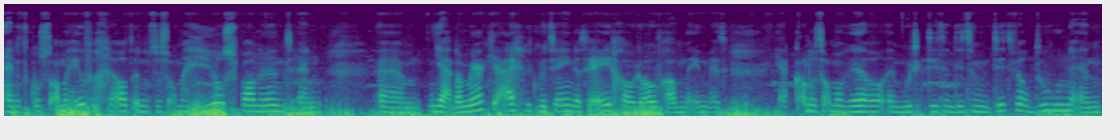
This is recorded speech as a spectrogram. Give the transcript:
En het kostte allemaal heel veel geld en het was allemaal heel spannend. En um, ja, dan merk je eigenlijk meteen dat ego de overhand neemt met... Ja, kan het allemaal wel? En moet ik dit en dit en dit wel doen? En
